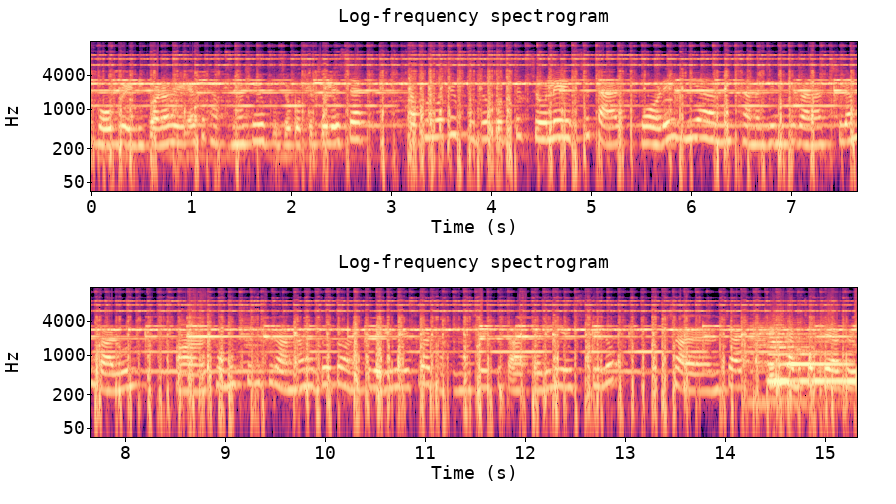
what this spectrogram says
ভোগ রেডি করা হয়ে গেছে ঠাকুরমশাইও পুজো করতে চলেছে ঠাকুরমশাই পুজো করতে চলে এসেছে তারপরে গিয়ে আমি ছানা জিনিস বানাচ্ছিলাম কারণ সমস্ত কিছু রান্না হতে হতে অনেকটা দেরি হয়ে গেছে আর ঠাকুরমশাই একটু তাড়াতাড়ি এসেছিল। চারটে সাড়ে চারটে আসার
